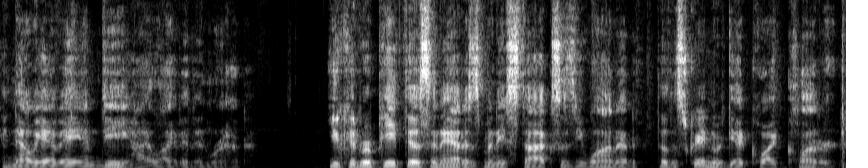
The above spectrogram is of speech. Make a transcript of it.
and now we have AMD highlighted in red. You could repeat this and add as many stocks as you wanted, though the screen would get quite cluttered.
